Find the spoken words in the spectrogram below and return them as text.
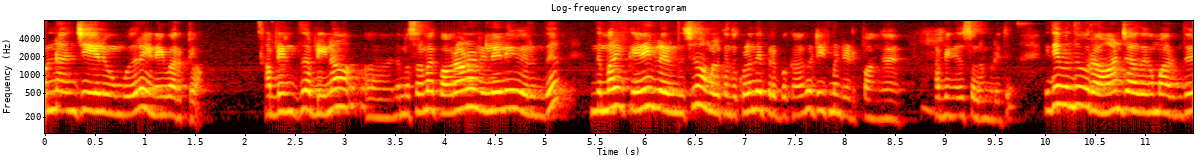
ஒன்று அஞ்சு ஏழு ஒம்போதில் இணைவாக இருக்கலாம். அப்படி இருந்தது அப்படின்னா நம்ம சொன்ன மாதிரி பவரான நிலையிலையும் இருந்து இந்த மாதிரி இணைவில் இருந்துச்சுன்னா அவங்களுக்கு அந்த குழந்தை பிறப்புக்காக ட்ரீட்மெண்ட் எடுப்பாங்க அப்படிங்கிறத சொல்ல முடியுது. இதே வந்து ஒரு ஆண் ஜாதகமாக இருந்து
